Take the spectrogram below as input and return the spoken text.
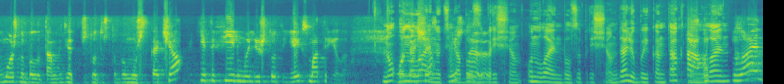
можно было там где-то что-то, чтобы муж скачал какие-то фильмы или что-то, я их смотрела. Но вот, онлайн а сейчас, у тебя конечно, был запрещен. Онлайн был запрещен, да, любые контакты да, онлайн. Онлайн,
